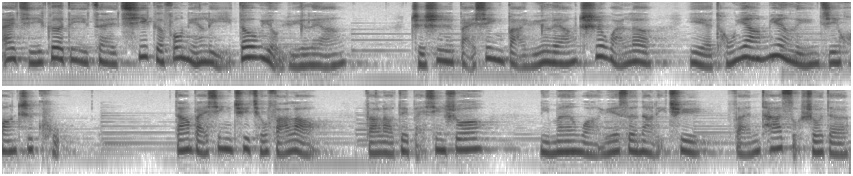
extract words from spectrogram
埃及各地在七个丰年里都有余粮，只是百姓把余粮吃完了，也同样面临饥荒之苦。当百姓去求法老，法老对百姓说：“你们往约瑟那里去，凡他所说的，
